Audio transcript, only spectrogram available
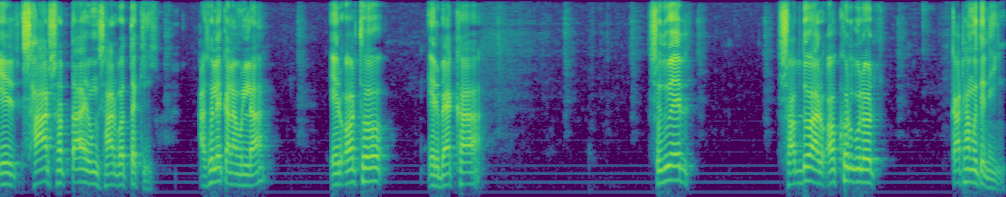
এর সার সত্তা এবং সারবত্তা কী? আসলে কালামুল্লাহ এর অর্থ, এর ব্যাখ্যা, শুধু এর শব্দ আর অক্ষরগুলোর কাঠামোতে নেই।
